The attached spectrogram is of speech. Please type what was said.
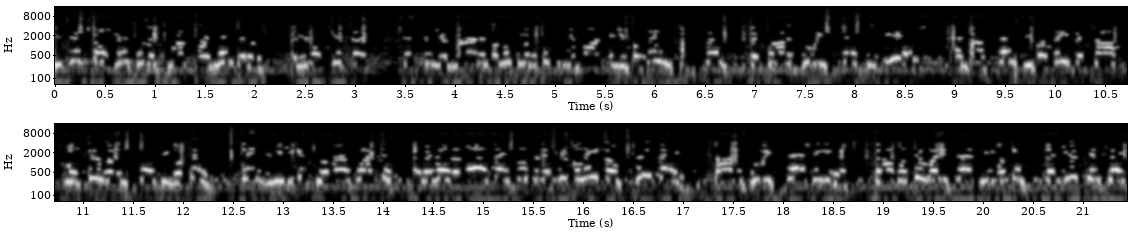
you just don't mentally comprehend it, or you don't get that just in your mind and believe it gets in your heart, and you believe by faith that God is who He says He is, and by faith you believe that God will do what He says He will do. Then when you get to a verse like this, and we know that all things, listen, if you believe those two things, God is who He says He is, God will do what He says He will do, then you can take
